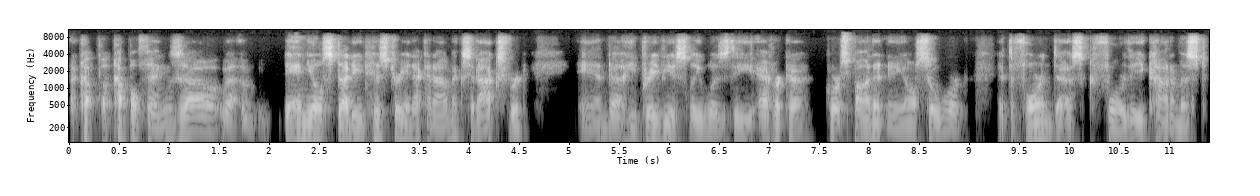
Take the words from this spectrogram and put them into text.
a, couple, a couple things. Uh, Daniel studied history and economics at Oxford, and uh, he previously was the Africa correspondent, and he also worked at the foreign desk for The Economist,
